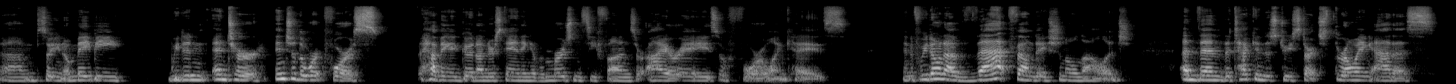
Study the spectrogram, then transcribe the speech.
Um, so, you know, maybe we didn't enter into the workforce having a good understanding of emergency funds or IRAs or 401ks. And if we don't have that foundational knowledge, and then the tech industry starts throwing at us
